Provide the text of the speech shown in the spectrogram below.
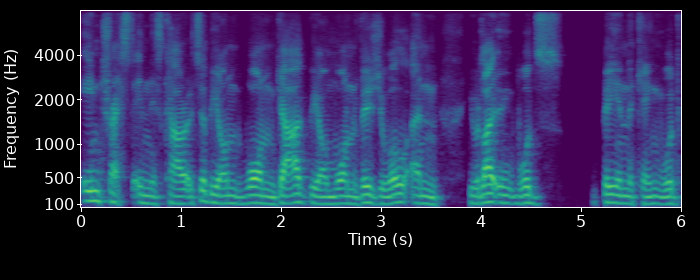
interest in this character beyond one gag, beyond one visual. And you would like to think Woods being the king would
